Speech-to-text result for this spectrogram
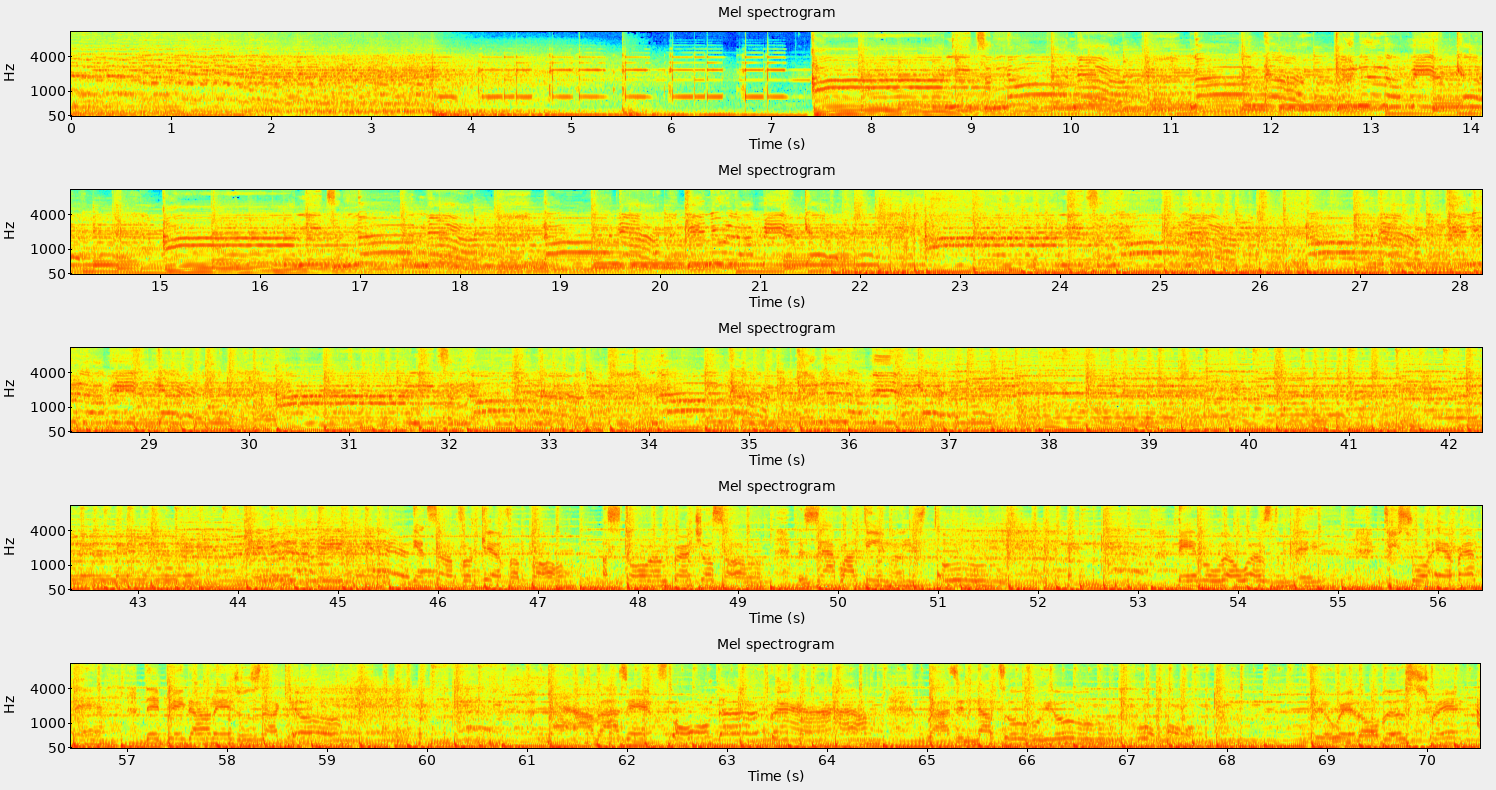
They bring down angels like you. Now I'm rising from the ground, rising up to you. Filled with all the strength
